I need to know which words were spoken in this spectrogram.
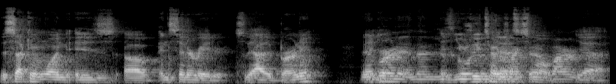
The second one is uh, incinerator. So they either burn it. They and burn it and then it It just usually turns into smoke. Yeah,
